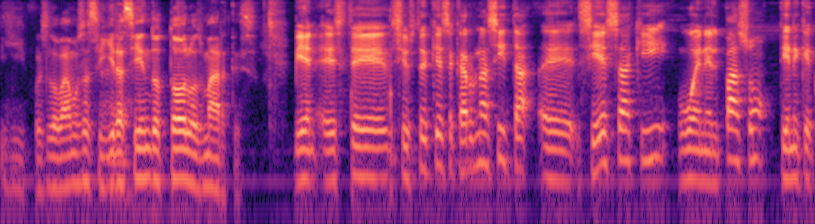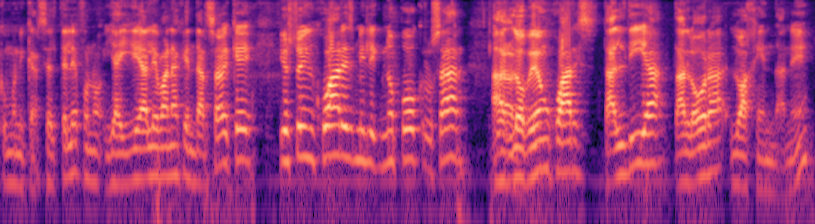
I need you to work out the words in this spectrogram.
y pues lo vamos a seguir haciendo todos los martes. Bien, este, si usted quiere sacar una cita, eh, si es aquí o en El Paso, tiene que comunicarse al teléfono y ahí ya le van a agendar. ¿Sabe qué? Yo estoy en Juárez, Milik, no puedo cruzar. Ah, lo veo en Juárez, tal día, tal hora, lo agendan, ¿eh?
